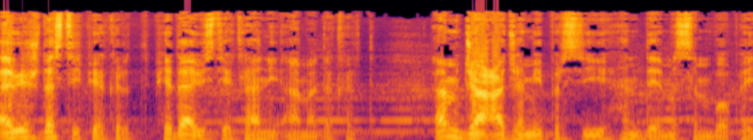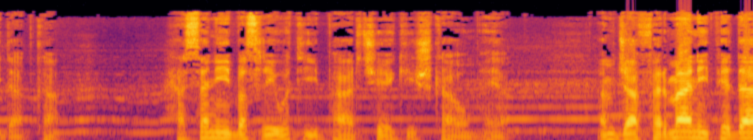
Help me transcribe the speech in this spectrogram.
ئەویش دەستی پێکرد پێداویستیەکانی ئامادەکرد ئەم جا عجەمی پرسی هەندێ مسم بۆ پەیدا بکە حەسەنی بەسری وتی پارچەیەکی شکاوم هەیە ئەم جا فەرمانی پێدا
